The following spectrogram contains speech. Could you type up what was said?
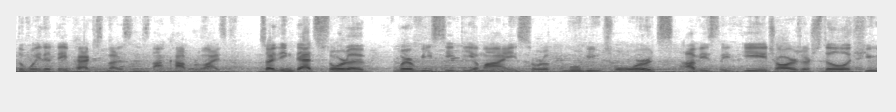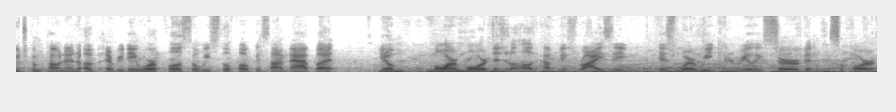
the way that they practice medicine is not compromised. So I think that's sort of where we see DMI sort of moving towards. Obviously, EHRs are still a huge component of everyday workflow, so we still focus on that. But you know, more and more digital health companies rising is where we can really serve and support.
